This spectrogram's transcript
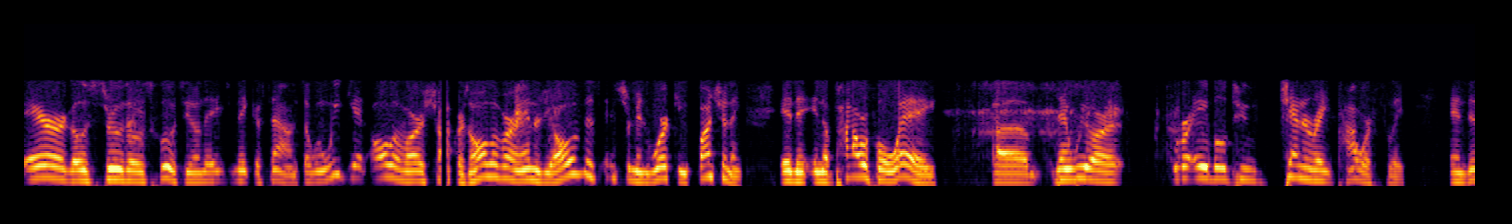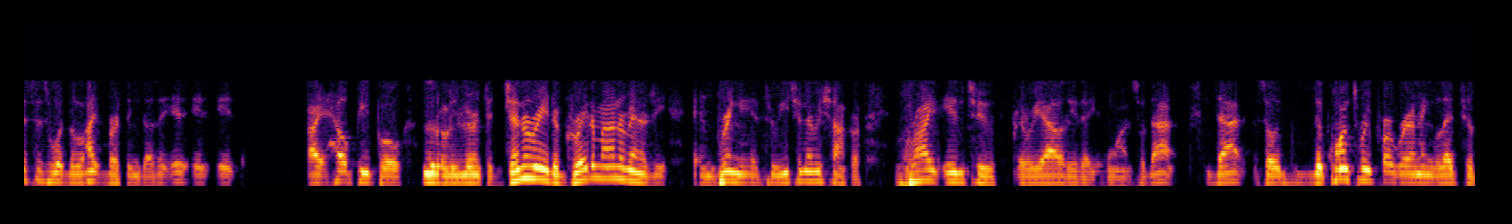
air goes through those flutes, you know, they make a sound. So when we get all of our chakras, all of our energy, all of this instrument working, functioning in a, in a powerful way, um, then we are we're able to generate powerfully. And this is what the light birthing does. It it, it I help people literally learn to generate a great amount of energy and bring it through each and every chakra right into the reality that you want. So that that so the quantum reprogramming led to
